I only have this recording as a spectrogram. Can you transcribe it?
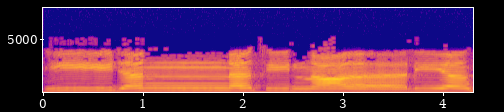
في جنة عالية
